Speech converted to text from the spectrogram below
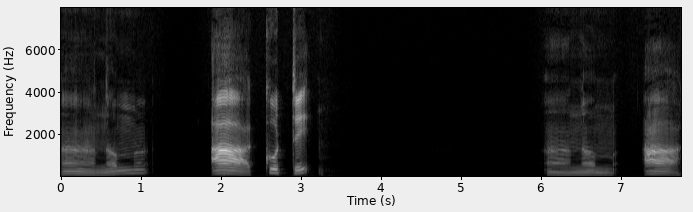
Un homme à côté, un homme à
